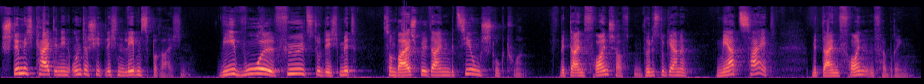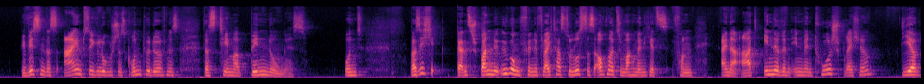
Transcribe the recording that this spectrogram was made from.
Stimmigkeit in den unterschiedlichen Lebensbereichen. Wie wohl fühlst du dich mit zum Beispiel deinen Beziehungsstrukturen, mit deinen Freundschaften? Würdest du gerne mehr Zeit mit deinen Freunden verbringen? Wir wissen, dass ein psychologisches Grundbedürfnis das Thema Bindung ist. Und was ich ganz spannende Übung finde, vielleicht hast du Lust, das auch mal zu machen, wenn ich jetzt von einer Art inneren Inventur spreche, dir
